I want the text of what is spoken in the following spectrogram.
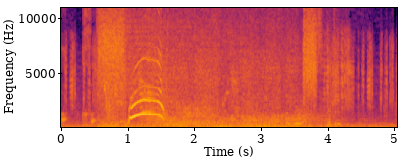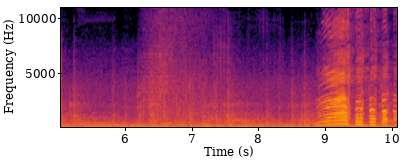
Ha ha ha!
